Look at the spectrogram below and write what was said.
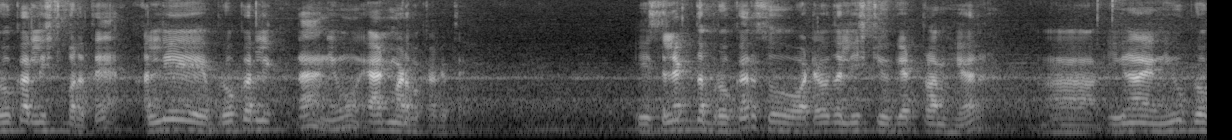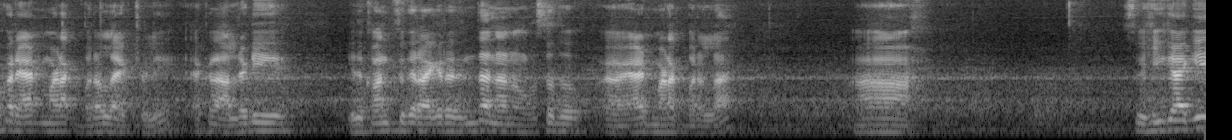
ಬ್ರೋಕರ್ ಲಿಸ್ಟ್ ಬರುತ್ತೆ. ಅಲ್ಲಿ ಬ್ರೋಕರ್ ಲಿಸ್ಟ್ನ ನೀವು ಆ್ಯಡ್ ಮಾಡಬೇಕಾಗುತ್ತೆ. ಈ select the broker so whatever the list you get from here ಈಗ ನಾನು ನ್ಯೂ ಬ್ರೋಕರ್ ಆ್ಯಡ್ ಮಾಡೋಕ್ಕೆ ಬರಲ್ಲ ಆ್ಯಕ್ಚುಲಿ ಯಾಕಂದ್ರೆ ಆಲ್ರೆಡಿ ಇದು ಕಾನ್ಫಿಗರ್ ಆಗಿರೋದ್ರಿಂದ ನಾನು ಹೊಸದು ಆ್ಯಡ್ ಮಾಡೋಕ್ಕೆ ಬರಲ್ಲ. ಸೊ ಹೀಗಾಗಿ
